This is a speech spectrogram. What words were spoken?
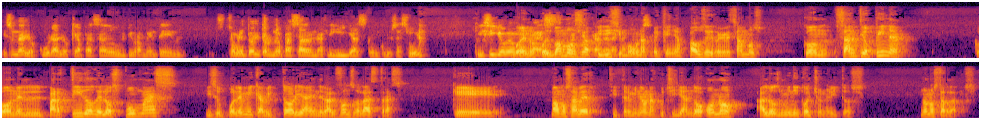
es una locura lo que ha pasado últimamente, en, sobre todo el torneo pasado en las liguillas con Cruz Azul. Y sí, yo veo bueno, pues vamos rapidísimo a una pequeña pausa y regresamos con Santi Opina, con el partido de los Pumas y su polémica victoria en el Alfonso Lastras, que vamos a ver si terminaron acuchillando o no a los mini colchoneritos. No nos tardamos.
